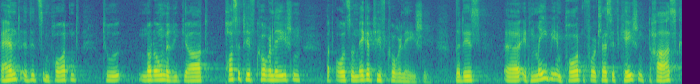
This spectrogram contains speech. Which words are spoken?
And it's important to not only regard positive correlation, but also negative correlation. That is, uh, it may be important for a classification task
